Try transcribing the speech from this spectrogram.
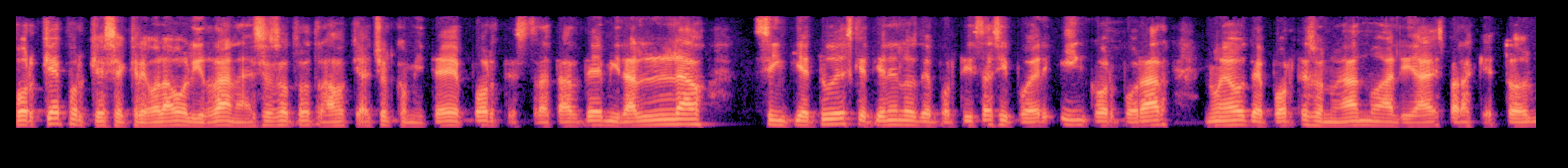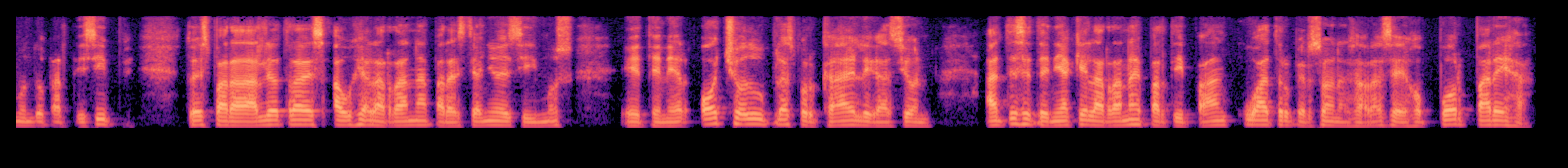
¿Por qué? Porque se creó la bolirrana. Ese es otro trabajo que ha hecho el Comité de Deportes, tratar de mirar la inquietudes que tienen los deportistas y poder incorporar nuevos deportes o nuevas modalidades para que todo el mundo participe. Entonces, para darle otra vez auge a la rana, para este año decidimos eh, tener ocho duplas por cada delegación. Antes se tenía que la rana participaban cuatro personas, ahora se dejó por pareja,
